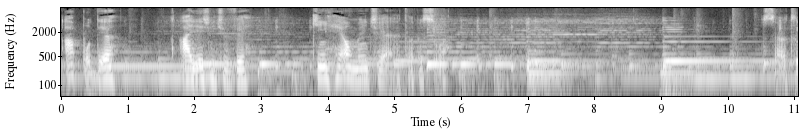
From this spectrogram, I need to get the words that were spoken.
há poder, aí a gente vê quem realmente é aquela pessoa. Certo?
